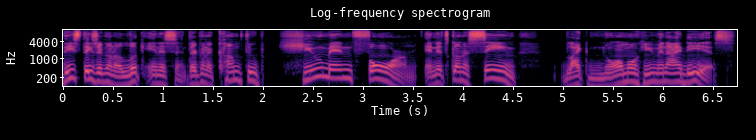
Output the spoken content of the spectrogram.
these things are going to look innocent. They're going to come through human form and it's going to seem like normal human ideas,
